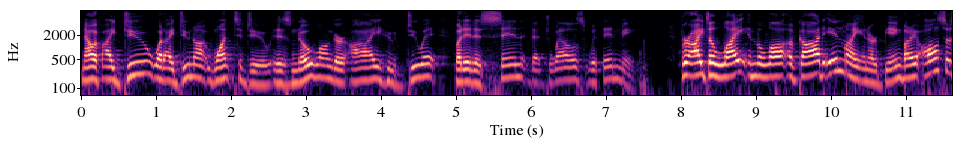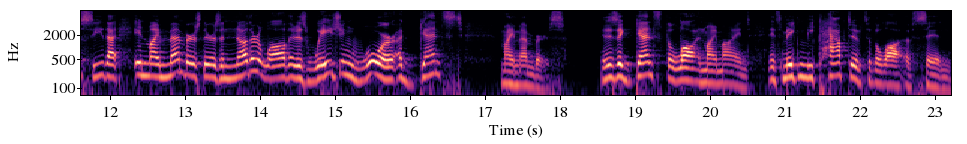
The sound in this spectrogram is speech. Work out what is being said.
Now, if I do what I do not want to do, it is no longer I who do it, but it is sin that dwells within me. For I delight in the law of God in my inner being, but I also see that in my members there is another law that is waging war against my members. It is against the law in my mind, and it's making me captive to the law of sin.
